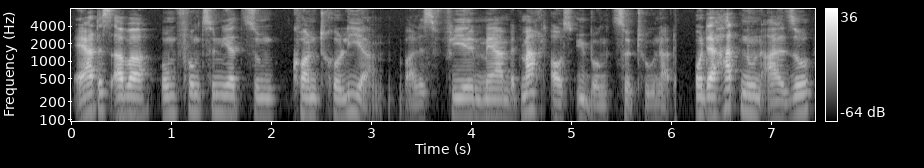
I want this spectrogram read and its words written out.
Er hat es aber umfunktioniert zum Kontrollieren, weil es viel mehr mit Machtausübung zu tun hat. Und er hat nun also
